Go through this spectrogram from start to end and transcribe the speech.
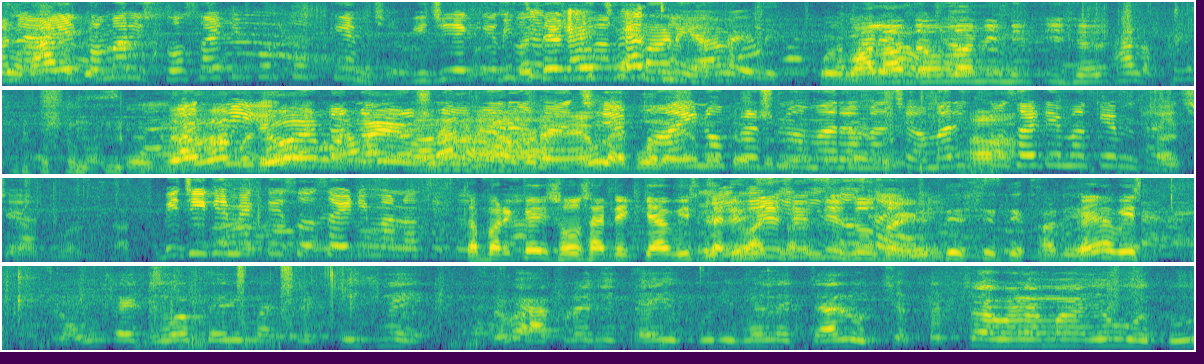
અને આ એક અમારી સોસાયટી પર તો કેમ છે? બીજી એક ક્યાંય છે જ નહીં આવેલી. કોઈ વાલા દવલાની નીતિ છે? પાણીનો પ્રશ્ન અમારામાં છે અમારી સોસાયટીમાં કેમ થાય છે? આ? બીજી કેમ એક સોસાયટીમાં નથી થતું? તમારી કઈ સોસાયટી? ક્યાં સોસાયટી. કયા વિસ્તાર હું કાંઈ જવાબદારીમાં છટકીશ નહીં હવે આપણે જે થઈ પૂરી મહેનત ચાલુ જ છે. કચરાવાળામાં એવું હતું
